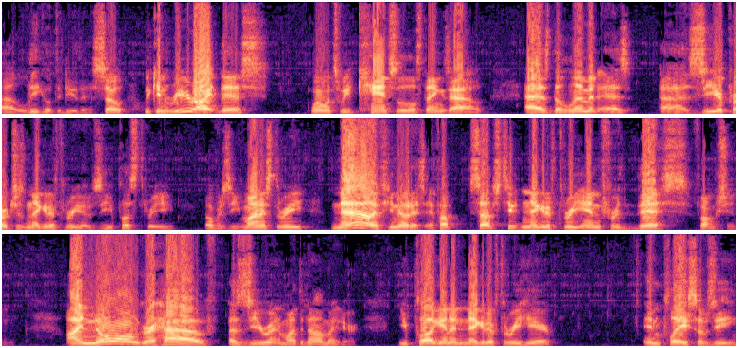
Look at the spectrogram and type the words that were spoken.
uh, legal to do this. So we can rewrite this once we cancel those things out as the limit as uh, z approaches negative 3 of z plus 3 over z minus 3. Now, if you notice, if I substitute negative 3 in for this function, I no longer have a 0 in my denominator. You plug in a negative 3 here in place of z,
